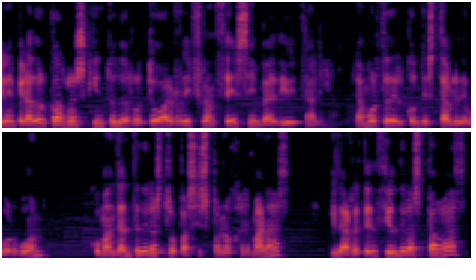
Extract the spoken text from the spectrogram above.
el emperador Carlos V derrotó al rey francés e invadió Italia. La muerte del condestable de Borbón, comandante de las tropas hispano-germanas, y la retención de las pagas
